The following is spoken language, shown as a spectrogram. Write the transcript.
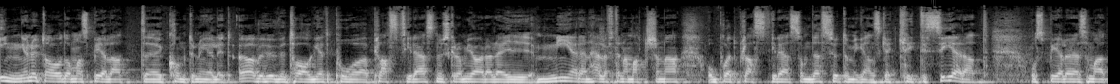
Ingen utav dem har spelat eh, kontinuerligt överhuvudtaget på plastgräs. Nu ska de göra det i mer än hälften av matcherna och på ett plastgräs som dessutom är ganska kritiserat. Och spelare som har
